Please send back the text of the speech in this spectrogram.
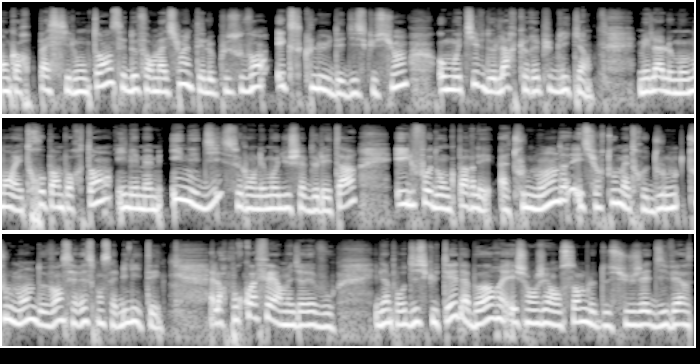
encore pas si longtemps, ces deux formations étaient le plus souvent exclues des discussions au motif de l'arc républicain. Mais là, le moment est trop important, il est même inédit selon les mots du chef de l'État, et il faut donc parler à tout le monde et surtout mettre tout le monde devant ses responsabilités. Alors pourquoi faire, me direz-vous? Eh bien pour discuter d'abord, échanger ensemble de sujets divers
